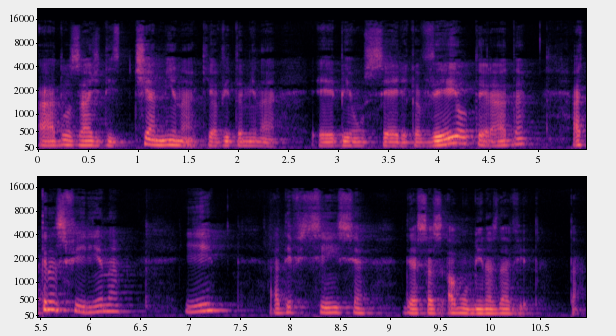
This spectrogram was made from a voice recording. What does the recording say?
a dosagem de tiamina, que é a vitamina eh, B1 sérica, veio alterada, a transferina e a deficiência dessas albuminas da vida. Tá.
